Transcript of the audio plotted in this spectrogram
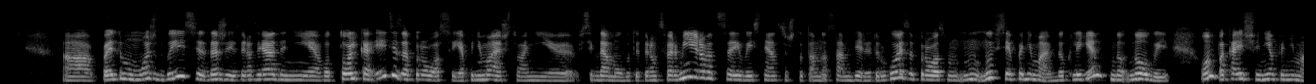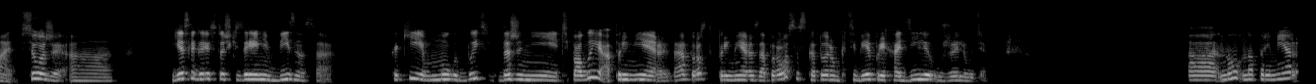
А, поэтому, может быть, даже из разряда не вот только эти запросы, я понимаю, что они всегда могут и трансформироваться, и выясняться, что там на самом деле другой запрос, мы, мы все понимаем, но клиент новый, он пока еще не понимает. Все же, а, если говорить с точки зрения бизнеса, какие могут быть даже не типовые, а примеры, да, просто примеры запроса, с которым к тебе приходили уже люди? А, ну, например,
